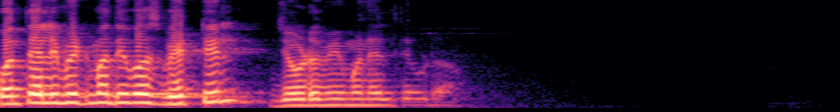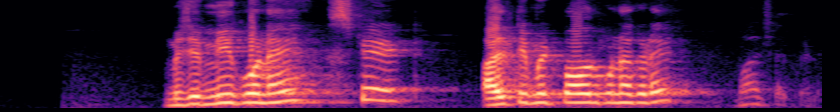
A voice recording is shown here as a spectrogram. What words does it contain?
कोणत्या लिमिटमध्ये बस भेटतील? जेवढं मी म्हणेल तेवढं. म्हणजे मी कोण आहे? स्टेट अल्टिमेट पॉवर कोणाकडे? माझ्याकडे.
